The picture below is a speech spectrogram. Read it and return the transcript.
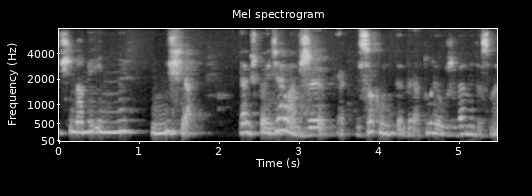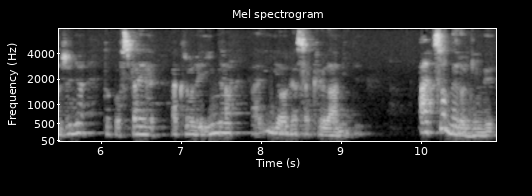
Dzisiaj mamy inny, inny świat. Ja już powiedziałam, że jak wysoką temperaturę używamy do smażenia, to powstaje akroleina i oraz akrylamidy. A co my robimy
